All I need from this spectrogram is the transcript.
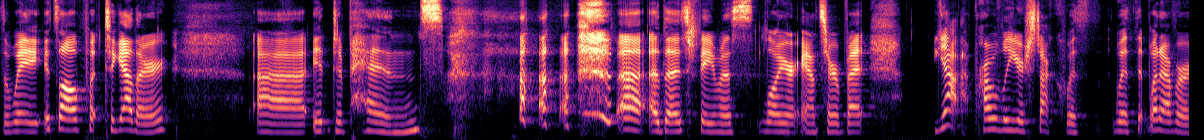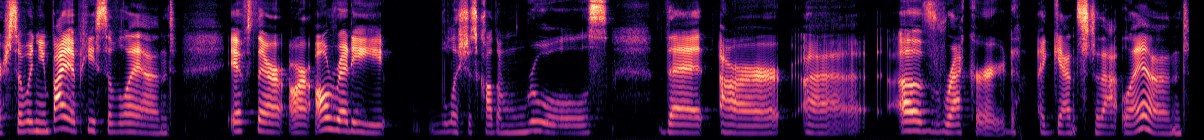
the way it's all put together, uh, it depends. uh, the famous lawyer answer, but yeah, probably you're stuck with with whatever. So when you buy a piece of land, if there are already, let's just call them rules that are uh, of record against that land,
